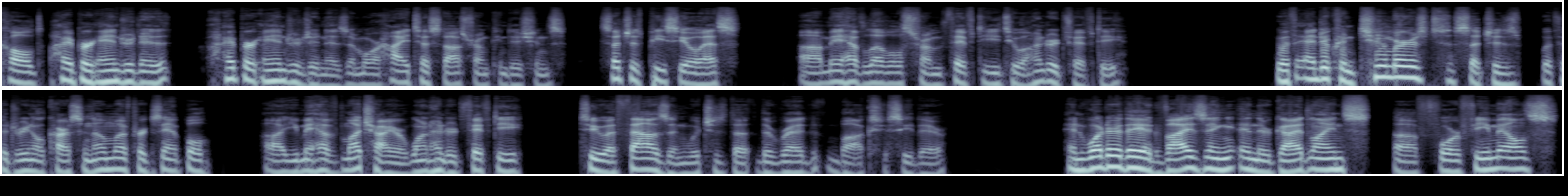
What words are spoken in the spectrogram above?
called hyperandrogen, hyperandrogenism or high testosterone conditions, such as PCOS, uh, may have levels from 50 to 150. With endocrine tumors, such as with adrenal carcinoma, for example, uh, you may have much higher, 150 to 1,000, which is the, the red box you see there. And what are they advising in their guidelines uh, for females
